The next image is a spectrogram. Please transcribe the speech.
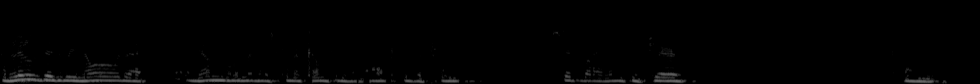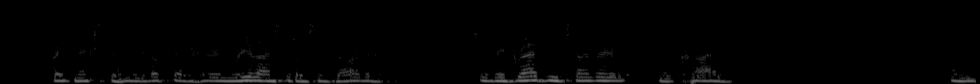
And little did we know that a young woman was going to come from the back to the front, sit by an empty chair, and right next to him, he looked at her and realized it was his daughter. So they grabbed each other and they cried. And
